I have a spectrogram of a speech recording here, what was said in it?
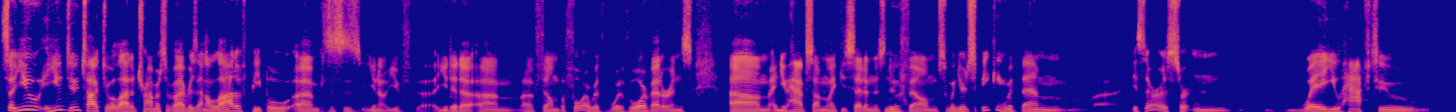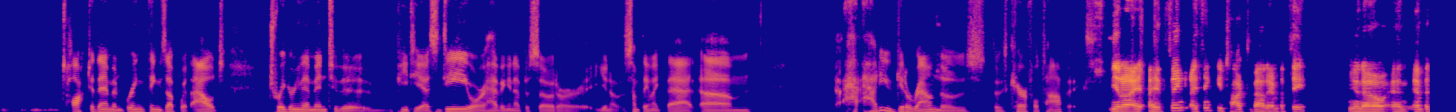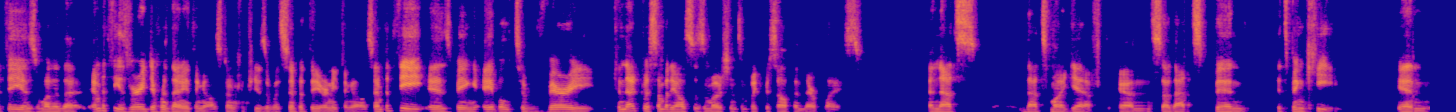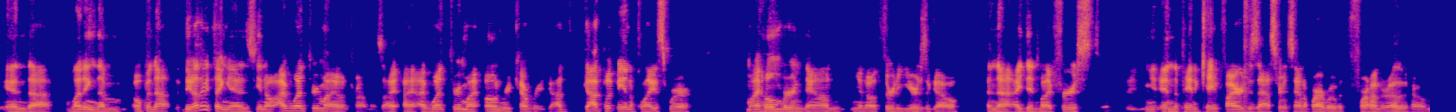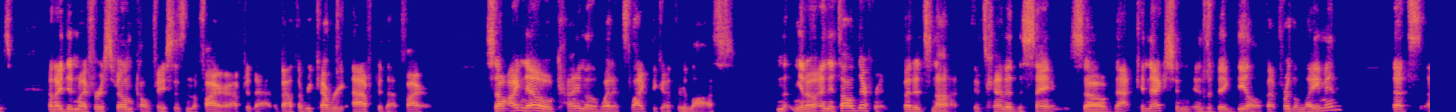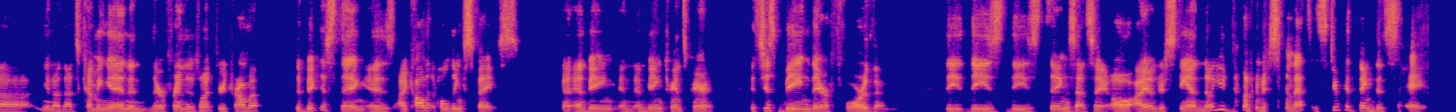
so you you do talk to a lot of trauma survivors and a lot of people um because this is you know you've uh, you did a um a film before with with war veterans um and you have some like you said in this new film. So when you're speaking with them uh, is there a certain way you have to talk to them and bring things up without triggering them into the PTSD or having an episode or you know something like that? Um how do you get around those those careful topics you know, I, I think I think you talked about empathy, you know, and empathy is one of the empathy is very different than anything else. Don't confuse it with sympathy or anything else. Empathy is being able to very connect with somebody else's emotions and put yourself in their place. And that's that's my gift. And so that's been it's been key in and uh, letting them open up. The other thing is, you know, I went through my own traumas. I, I I went through my own recovery. God God put me in a place where my home burned down, you know, 30 years ago, and that I did my first in the Painted Cave fire disaster in Santa Barbara with 400 other homes. And I did my first film called Faces in the Fire after that, about the recovery after that fire. So I know kind of what it's like to go through loss, you know, and it's all different, but it's not. It's kind of the same. So that connection is a big deal. But for the layman, that's uh, you know that's coming in and their friend has went through trauma. The biggest thing is I call it holding space and, and being and, and being transparent. It's just being there for them. The, these these things that say, "Oh, I understand." No, you don't understand. That's a stupid thing to say,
